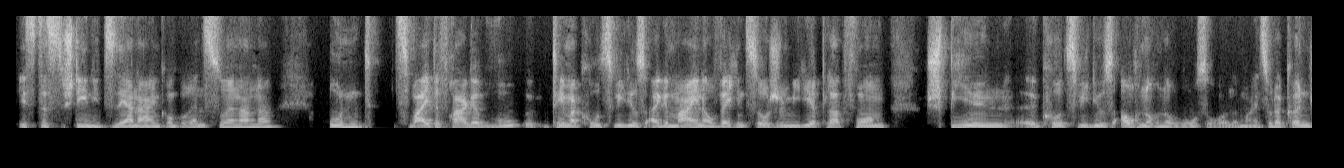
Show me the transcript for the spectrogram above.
ist das, stehen die sehr nah in Konkurrenz zueinander. Und Zweite Frage, wo, Thema Kurzvideos allgemein, auf welchen Social Media Plattformen spielen äh, Kurzvideos auch noch eine große Rolle, meinst du? Oder können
